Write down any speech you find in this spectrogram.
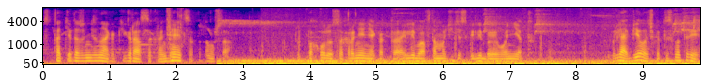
Кстати, я даже не знаю, как игра сохраняется, потому что Тут, походу, сохранение как-то либо автоматически, либо его нет. Бля, белочка, ты смотри.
